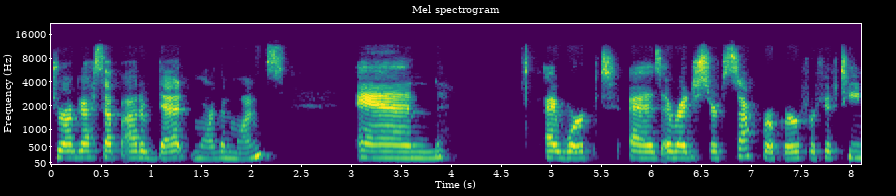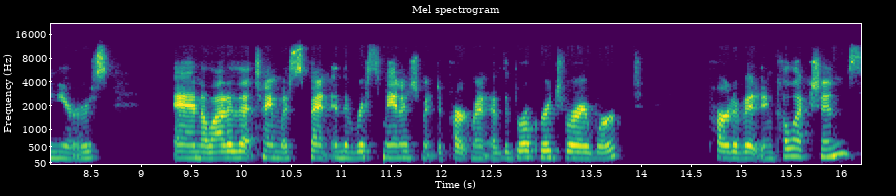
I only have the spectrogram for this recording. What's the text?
drug us up out of debt more than once. And I worked as a registered stockbroker for 15 years. And a lot of that time was spent in the risk management department of the brokerage where I worked, part of it in collections.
